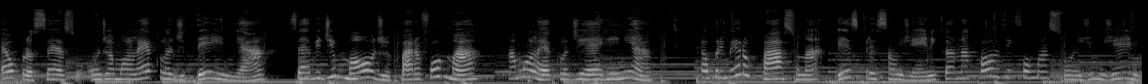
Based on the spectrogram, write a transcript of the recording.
é o processo onde a molécula de DNA serve de molde para formar a molécula de RNA. É o primeiro passo na expressão gênica, na qual as informações de um gene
